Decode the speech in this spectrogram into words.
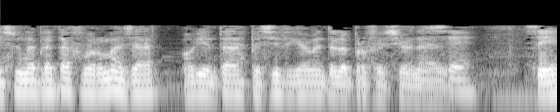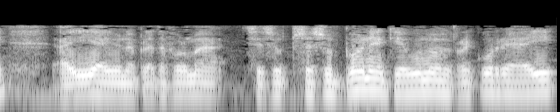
es una plataforma ya orientada específicamente a lo profesional. Sí. ¿sí? Ahí hay una plataforma, se, su- se supone que uno recurre ahí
